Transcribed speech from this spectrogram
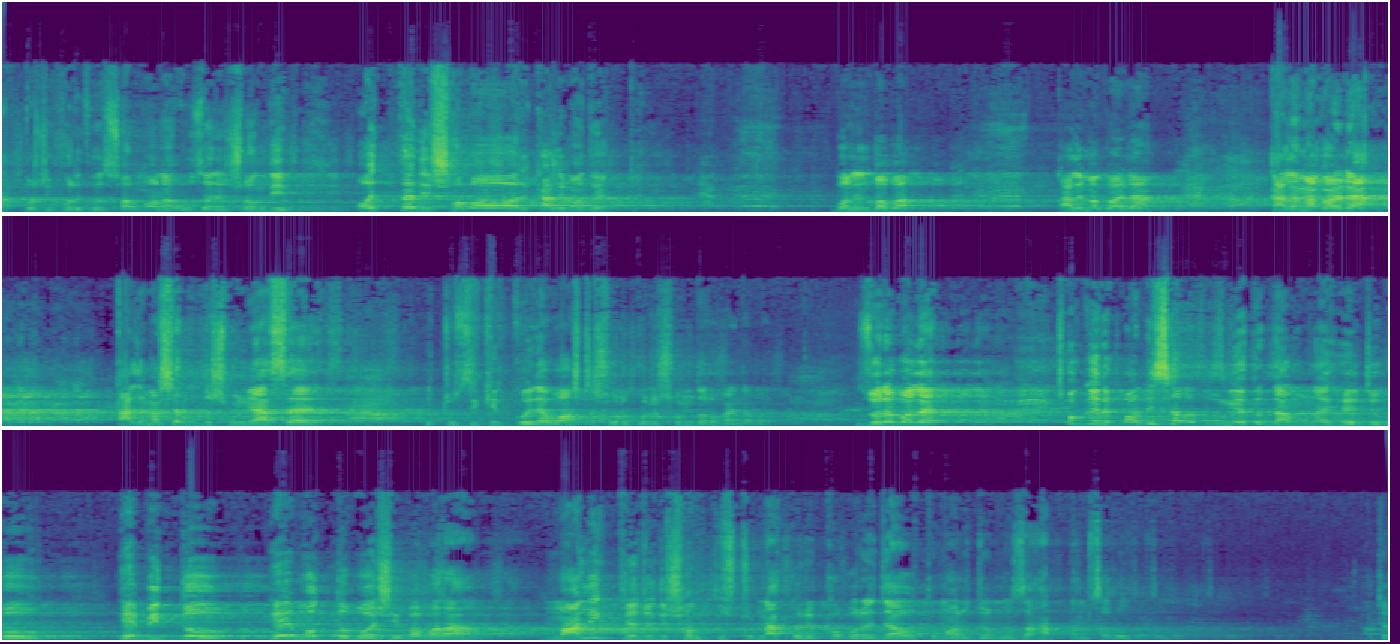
আত্মসী ফরিদপুর, সরমনা, উজানি সন্দীপ ইত্যাদি সবার কালেমা তো একটা। বলেন বাবা, কালেমা কয়টা কালেমা কয়টা কালেমার সাথে দুশ্মনী আছে? একটু জিকির করে ওয়াজটা শুরু করে সুন্দর হয় না ভাই? জোরে বলে, চোখের পানি ছাড়া দুনিয়াতে দাম নাই। হে যুবক, হে বৃদ্ধ, হে মধ্যবয়সী বাবারা মালিককে যদি সন্তুষ্ট না করে কবরে যাও, তোমার জন্য জাহান নাম এটা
